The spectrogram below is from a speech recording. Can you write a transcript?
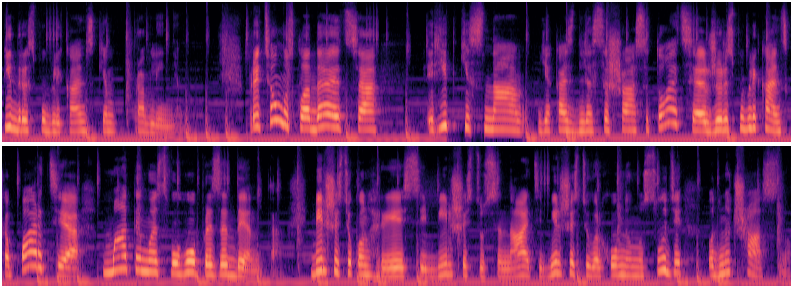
під республіканським правлінням. При цьому складається рідкісна якась для США ситуація, адже республіканська партія матиме свого президента, більшість у конгресі, більшість у сенаті, більшість у Верховному суді одночасно.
